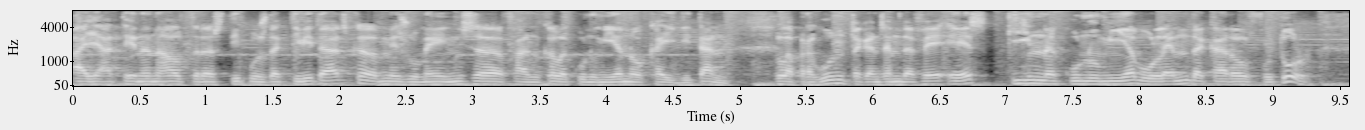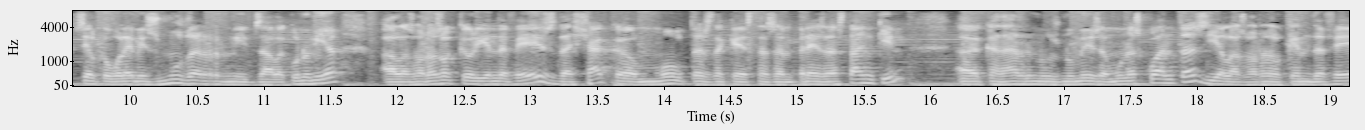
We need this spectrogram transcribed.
allà tenen altres tipus d'activitats que més o menys eh, fan que l'economia no caigui tant. La pregunta que ens hem de fer és quina economia volem de cara al futur. Si el que volem és modernitzar l'economia, aleshores el que hauríem de fer és deixar que moltes d'aquestes empreses tanquin, eh, quedar-nos només amb unes quantes, i aleshores el que hem de fer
